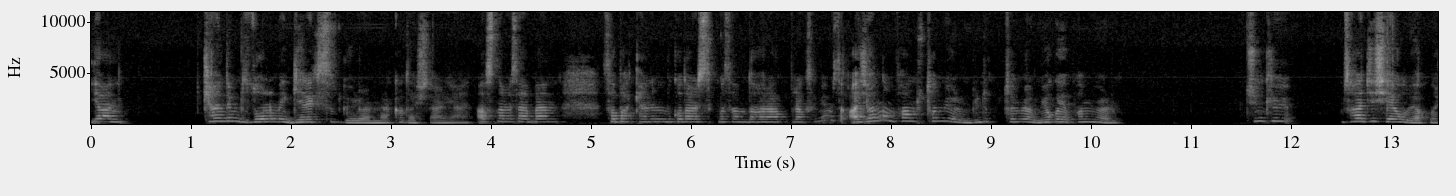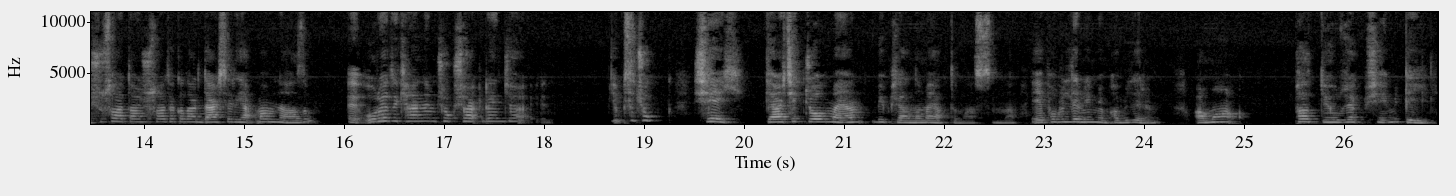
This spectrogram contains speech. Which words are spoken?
yani kendimi zorlamayı gereksiz görüyorum arkadaşlar yani. Aslında mesela ben sabah kendimi bu kadar sıkmasam daha rahat bıraksam ya mesela ajandamı falan tutamıyorum. Günlük tutamıyorum. Yoga yapamıyorum. Çünkü sadece şey oluyor aklıma. Şu saatten şu saate kadar dersleri yapmam lazım. E, oraya da kendimi çok şartlayınca e, yapısı çok şey gerçekçi olmayan bir planlama yaptım aslında. E, yapabilir miyim? Yapabilirim. Ama pat diye olacak bir şey mi? Değil.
